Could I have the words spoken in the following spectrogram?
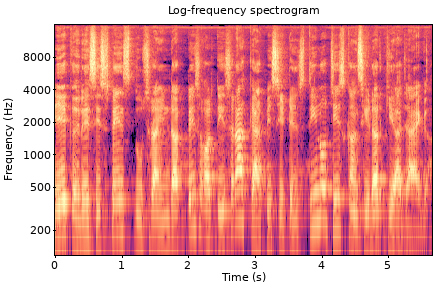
एक रेसिस्टेंस दूसरा इंडक्टेंस और तीसरा कैपेसिटेंस तीनों चीज़ कंसीडर किया जाएगा।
